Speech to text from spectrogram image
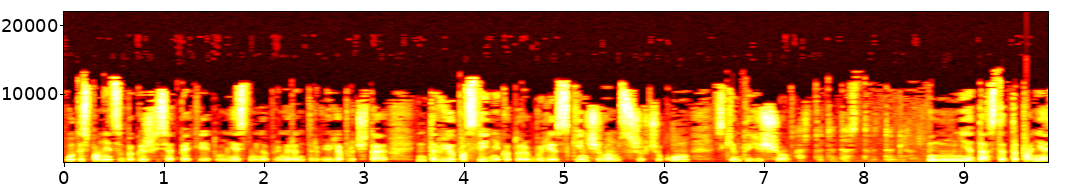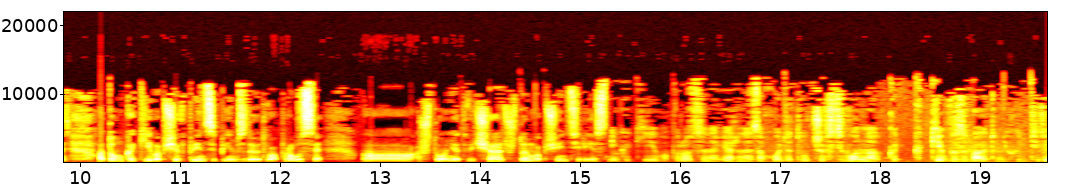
вот исполняется БГ 65 лет. У меня с ним, например, интервью. Я прочитаю интервью последние, которые были с Кинчевым, с Шевчуком, с кем-то еще. А что это даст в итоге? Мне даст это понять о том, какие вообще, в принципе, им задают вопросы, а что они отвечают, что им вообще интересно. И какие вопросы, наверное, заходят лучше всего, на какие вызывают у них интерес,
